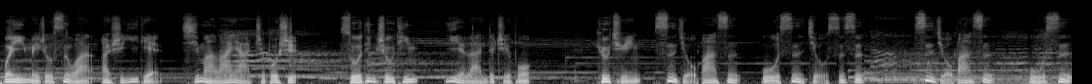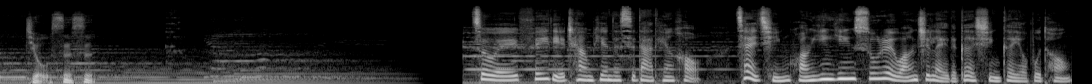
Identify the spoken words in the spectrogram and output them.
欢迎每周四晚二十一点喜马拉雅直播室锁定收听叶兰的直播。Q 群四九八四五四九四四四九八四五四九四四。作为飞碟唱片的四大天后，蔡琴、黄莺莺、苏芮、王芷蕾的个性各有不同。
